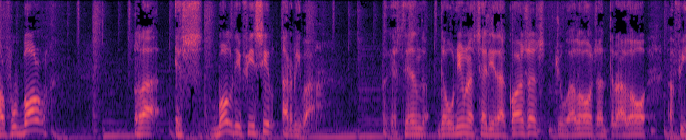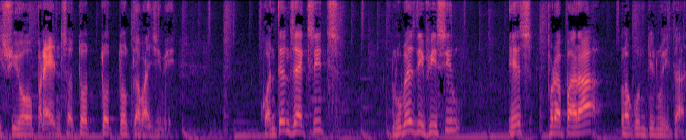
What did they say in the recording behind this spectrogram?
el futbol la, és molt difícil arribar perquè tenen d'unir una sèrie de coses, jugadors, entrenador, afició, premsa, tot, tot, tot que vagi bé. Quan tens èxits, el més difícil és preparar la continuïtat.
